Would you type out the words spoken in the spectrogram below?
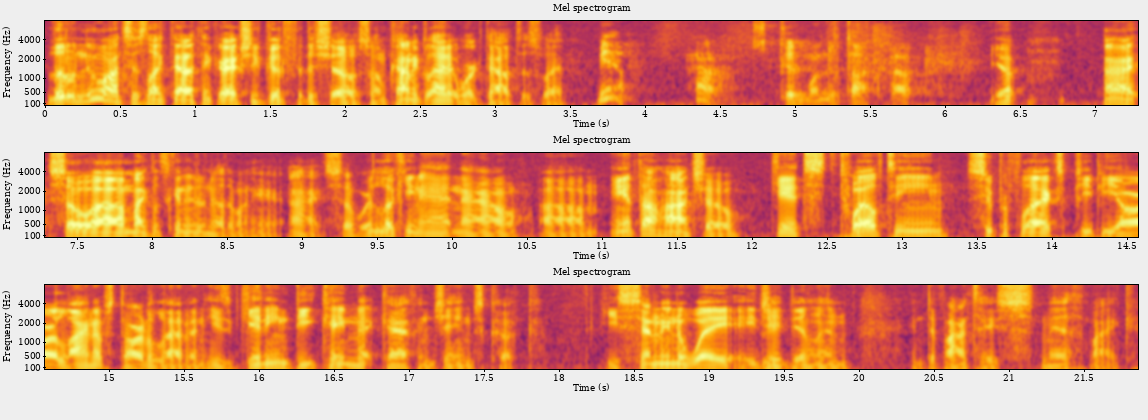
little nuances like that, I think, are actually good for the show. So I'm kind of glad it worked out this way. Yeah, oh, it's a good one to talk about. Yep. All right, so uh, Mike, let's get into another one here. All right, so we're looking at now. Um, Anthony Honcho gets 12 team Superflex PPR lineup start 11. He's getting DK Metcalf and James Cook. He's sending away AJ hmm. Dillon and DeVonta Smith. Mike,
